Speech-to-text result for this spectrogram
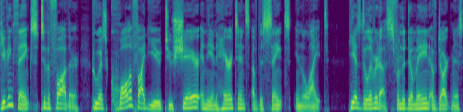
Giving thanks to the Father who has qualified you to share in the inheritance of the saints in light. He has delivered us from the domain of darkness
